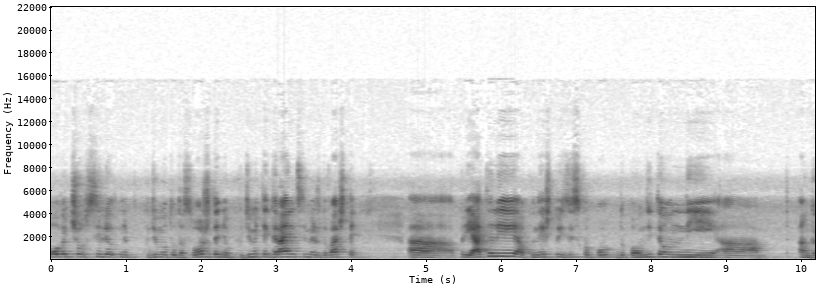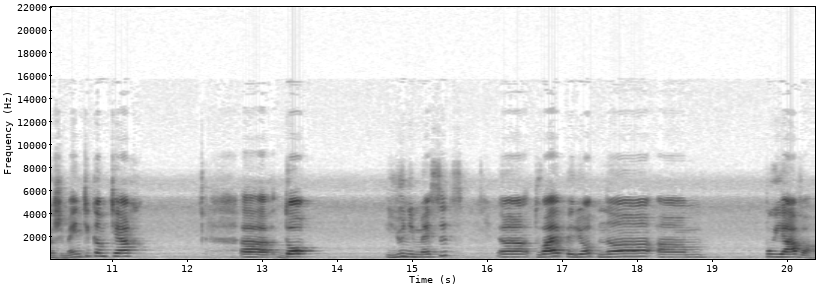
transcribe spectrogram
повече усилия от необходимото, да сложите необходимите граници между вашите а, приятели, ако нещо изисква допълнителни а, ангажименти към тях. А, до юни месец а, това е период на а, поява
